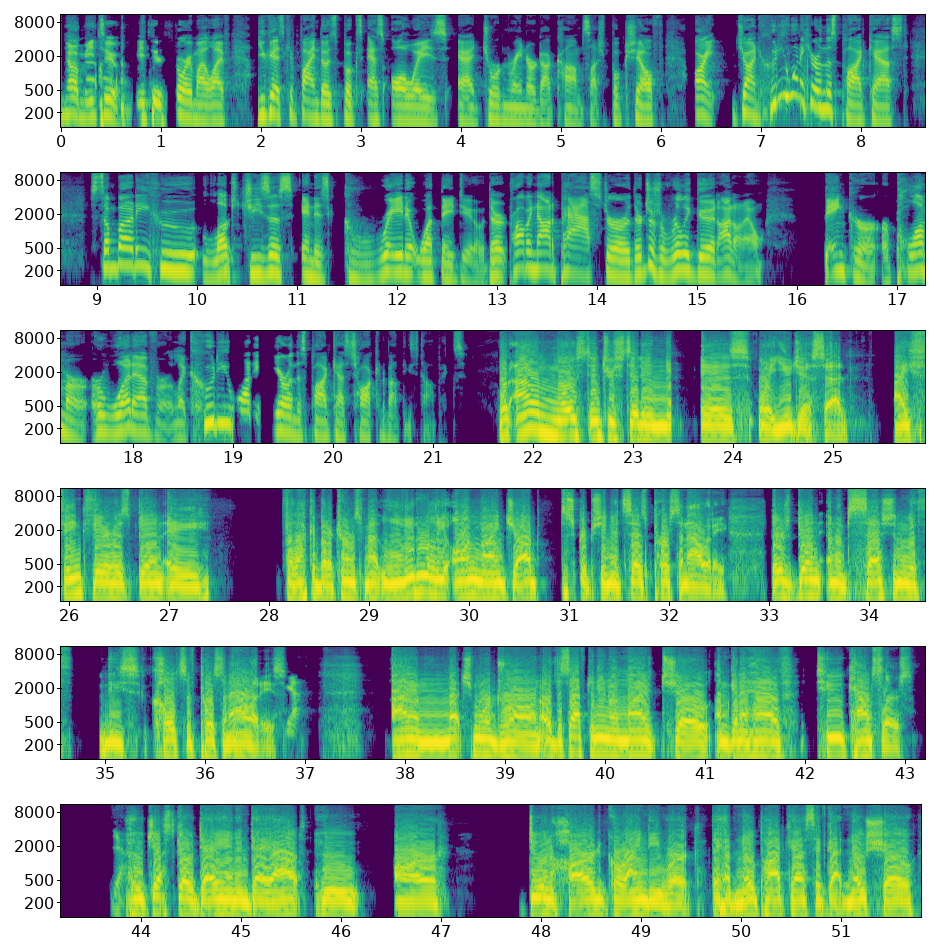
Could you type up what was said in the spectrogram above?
No, me too. Me too. Story of my life. You guys can find those books as always at jordanraynor.com slash bookshelf. All right, John, who do you want to hear on this podcast? Somebody who loves Jesus and is great at what they do. They're probably not a pastor. They're just a really good, I don't know, banker or plumber or whatever. Like, who do you want to hear on this podcast talking about these topics? What I am most interested in is what you just said. I think there has been a, for lack of better terms, my literally on my job description, it says personality. There's been an obsession with these cults of personalities. Yeah. I am much more drawn. Or oh, this afternoon on my show, I'm going to have two counselors yeah. who just go day in and day out, who are doing hard, grindy work. They have no podcast, they've got no show.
